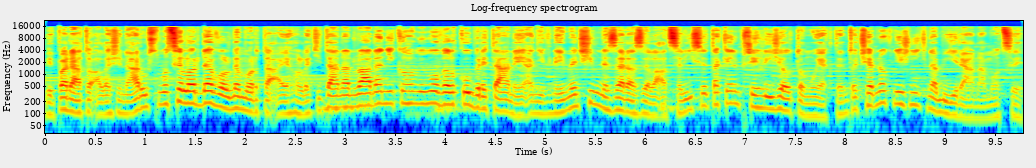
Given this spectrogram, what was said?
Vypadá to ale, že nárůst moci Lorda Voldemorta a jeho letitá nadvláda nikoho mimo Velkou Británii ani v nejmenším nezarazila a celý svět tak jen přihlížel tomu, jak tento černokněžník nabírá na moci.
